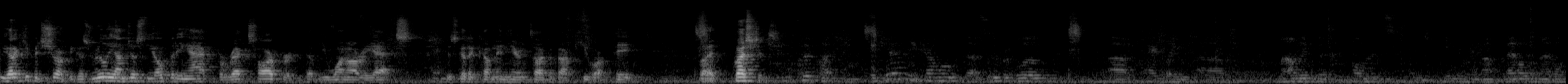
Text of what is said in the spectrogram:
we gotta keep it short because really I'm just the opening act for Rex Harper, W1REX, who's gonna come in here and talk about QRP. But, questions? Quick question, did you have any trouble with the super glue, uh, actually, uh, mounting the components and keeping them up metal to metal?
